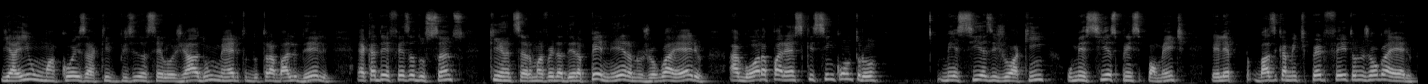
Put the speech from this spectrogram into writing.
E aí, uma coisa que precisa ser elogiado, um mérito do trabalho dele, é que a defesa do Santos, que antes era uma verdadeira peneira no jogo aéreo, agora parece que se encontrou. Messias e Joaquim, o Messias principalmente, ele é basicamente perfeito no jogo aéreo.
